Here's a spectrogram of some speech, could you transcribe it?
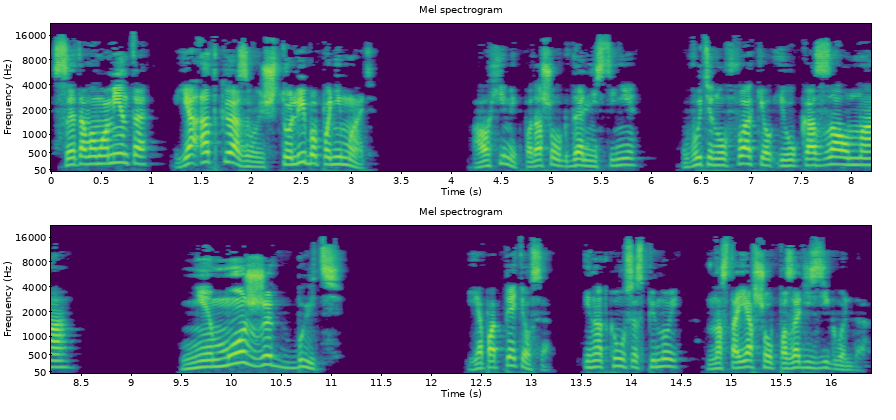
С этого момента я отказываюсь что-либо понимать. Алхимик подошел к дальней стене, вытянул факел и указал на... «Не может быть!» Я попятился и наткнулся спиной на стоявшего позади Зигвальда.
